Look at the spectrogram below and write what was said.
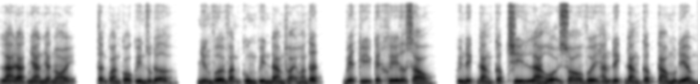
La đạt nhàn nhạt nói, tận quản có quyền giúp đỡ nhưng vừa vặn cùng quyền đàm thoại hoàn tất, biết ký kết khế ước sau quyền đích đẳng cấp chỉ là hội so với hắn đích đẳng cấp cao một điểm,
